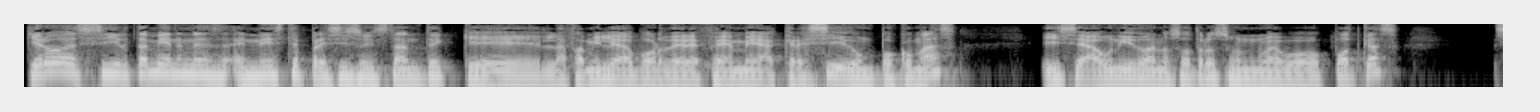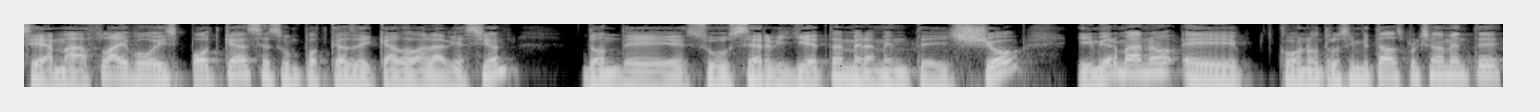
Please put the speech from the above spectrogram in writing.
quiero decir también en, es- en este preciso instante que la familia Border FM ha crecido un poco más y se ha unido a nosotros un nuevo podcast. Se llama Flyboys Podcast. Es un podcast dedicado a la aviación, donde su servilleta meramente yo y mi hermano, eh, con otros invitados próximamente,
